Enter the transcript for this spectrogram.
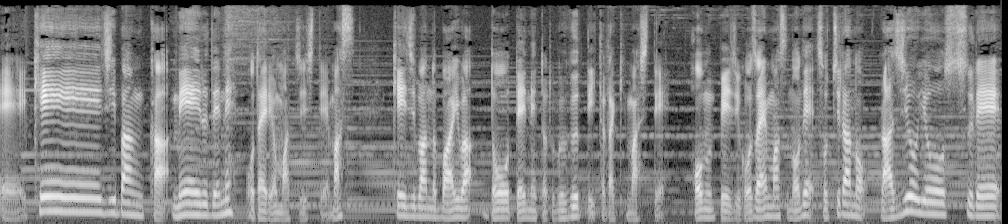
えー、掲示板かメールでね、お便りお待ちしてます。掲示板の場合は、童貞ネットとググっていただきまして、ホームページございますので、そちらのラジオ用スレ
